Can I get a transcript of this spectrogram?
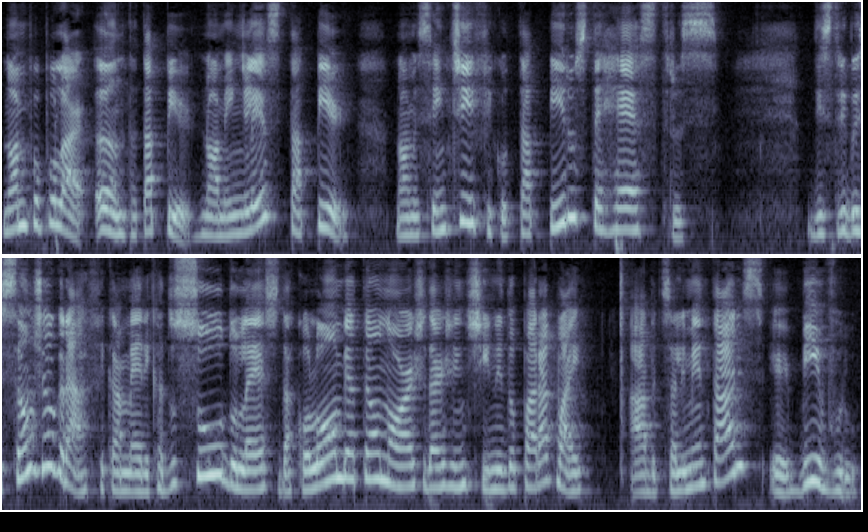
nome popular, anta, tapir, nome inglês, tapir, nome científico, tapirus terrestres. Distribuição geográfica, América do Sul, do leste da Colômbia até o norte da Argentina e do Paraguai. Hábitos alimentares, herbívoro.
